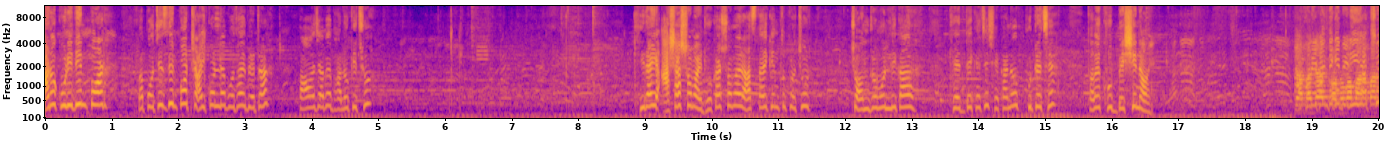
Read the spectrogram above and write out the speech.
আরও কুড়ি দিন পর বা পঁচিশ দিন পর ট্রাই করলে বোধহয় বেটার পাওয়া যাবে ভালো কিছু। খিরাই আসার সময় ঢোকার সময় রাস্তায় কিন্তু প্রচুর চন্দ্রমল্লিকা ক্ষেত দেখেছি সেখানেও ফুটেছে তবে খুব বেশি নয়। এখন এখান থেকে বেরিয়ে যাচ্ছে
